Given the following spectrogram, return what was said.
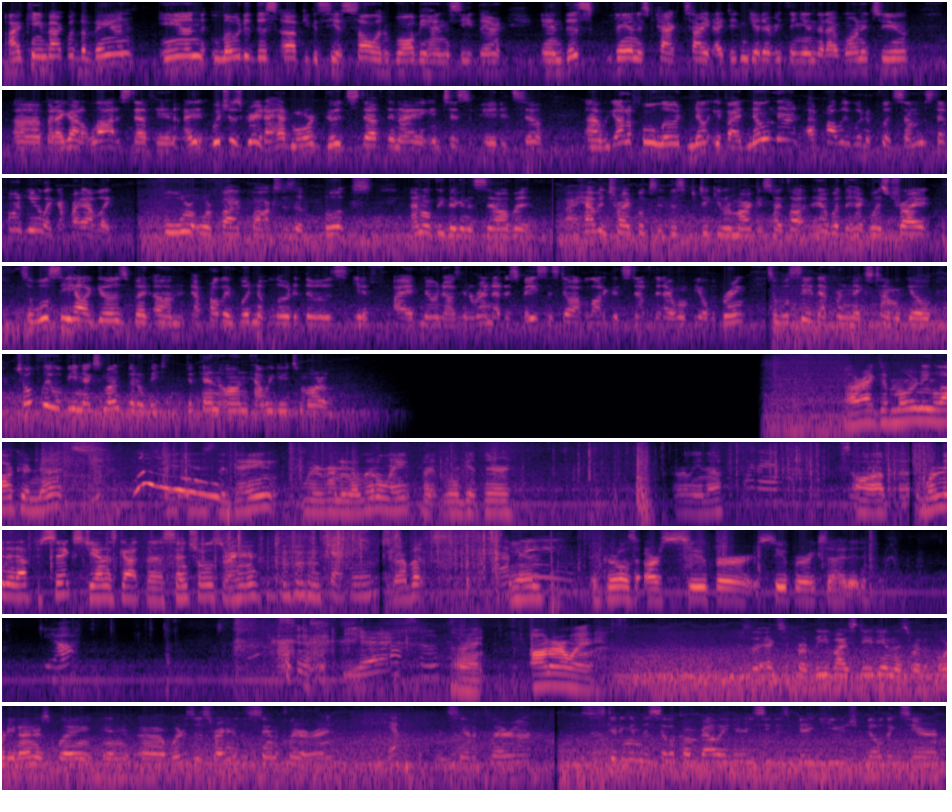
I came back with the van and loaded this up. You can see a solid wall behind the seat there. And this van is packed tight. I didn't get everything in that I wanted to, uh, but I got a lot of stuff in, I, which was great. I had more good stuff than I anticipated. So uh, we got a full load. No, if I'd known that, I probably wouldn't have put some of the stuff on here. Like I probably have like four or five boxes of books. I don't think they're gonna sell, but I haven't tried books at this particular market, so I thought, eh, what the heck, let's try it. So we'll see how it goes, but um, I probably wouldn't have loaded those if I had known I was gonna run out of space and still have a lot of good stuff that I won't be able to bring. So we'll save that for the next time we go, which hopefully will be next month, but it'll be depend on how we do tomorrow. All right, good morning, Locker Nuts. It is the day. We're running a little late, but we'll get there early enough. It's all up. Uh, one minute after six, Gianna's got the essentials right here. Checking. Starbucks. And the girls are super, super excited. Yeah. Yeah. All right, on our way. There's the exit for Levi Stadium. That's where the 49ers play. And uh, where is this right here? This is Santa Clara, right? Yep. in Santa Clara. Is getting into Silicon Valley here. You see these big, huge buildings here.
